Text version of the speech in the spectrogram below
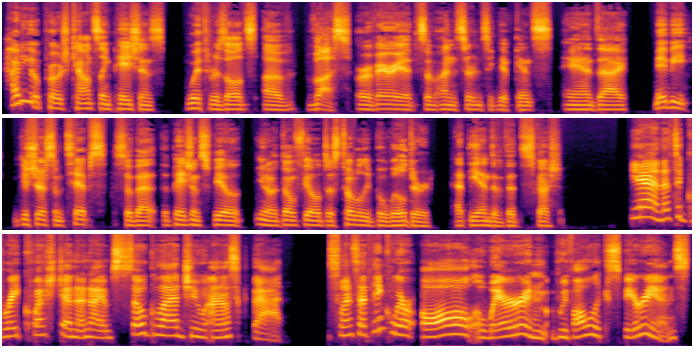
How do you approach counseling patients with results of VUS or variants of uncertain significance? And uh, maybe you could share some tips so that the patients feel, you know, don't feel just totally bewildered at the end of the discussion? Yeah, that's a great question. And I am so glad you asked that. So, I think we're all aware and we've all experienced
